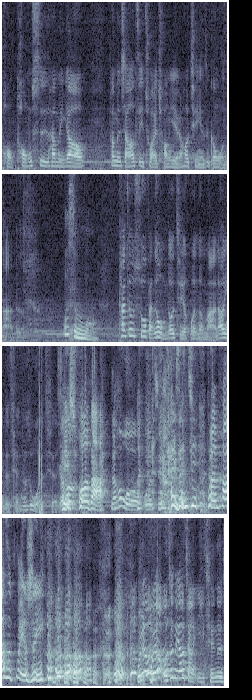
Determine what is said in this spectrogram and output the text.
同同事他们要他们想要自己出来创业，然后钱也是跟我拿的。为什么？他就说，反正我们都结婚了嘛，然后你的钱就是我的钱。然谁后说的啊？然后我我结 太生气，突然发自肺的声音。我 我要我要我真的要讲以前的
